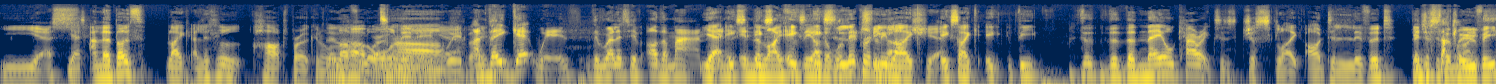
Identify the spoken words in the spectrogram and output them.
Yes. Yes, and they're both like a little heartbroken or Little lovelorn in, heartbroken. in Yeah. weird ways. and they get with the relative other man yeah, in, it's, in the it's- life it's, of the other it's woman. literally Pretty like much, yeah. it's like it, the, the the the male characters just like are delivered They're into just the satellites. movie.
